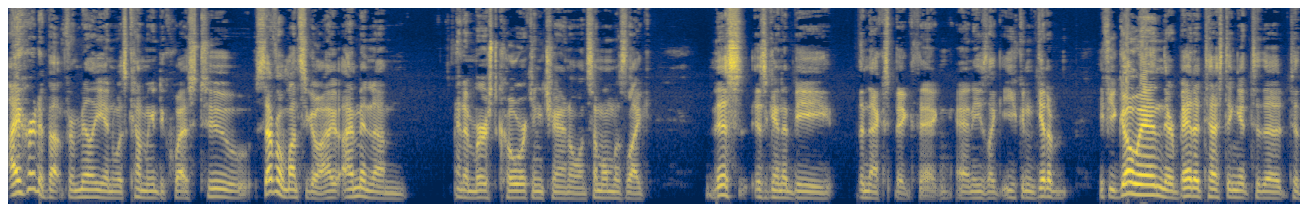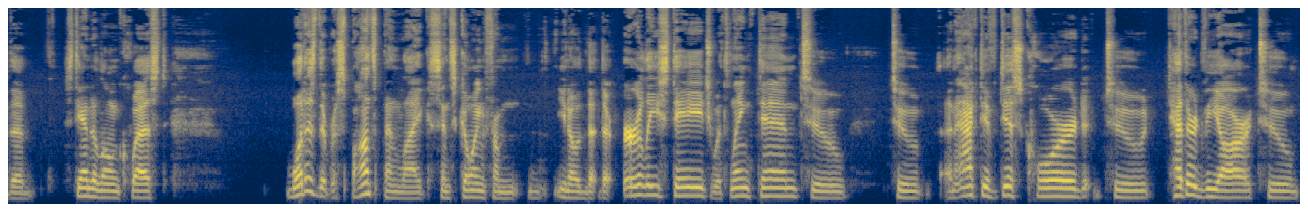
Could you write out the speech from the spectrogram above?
I heard about Vermillion was coming to Quest 2 several months ago. I, am in um, an immersed co-working channel, and someone was like, "This is going to be the next big thing." And he's like, "You can get a if you go in, they're beta testing it to the to the standalone Quest." What has the response been like since going from you know the, the early stage with LinkedIn to to an active Discord to tethered VR to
